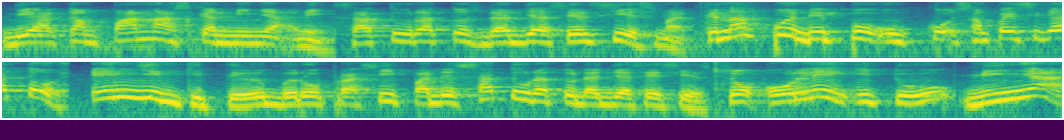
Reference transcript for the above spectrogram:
Dia akan panaskan minyak ni 100 darjah Celsius mat. Kenapa depa ukur sampai 100? Enjin kita beroperasi pada 100 darjah Celsius. So oleh itu minyak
